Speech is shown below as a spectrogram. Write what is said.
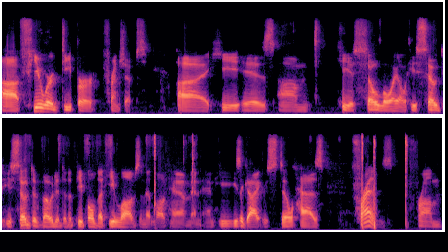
uh, fewer deeper friendships uh, he is um, he is so loyal he's so he's so devoted to the people that he loves and that love him and and he's a guy who still has friends from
